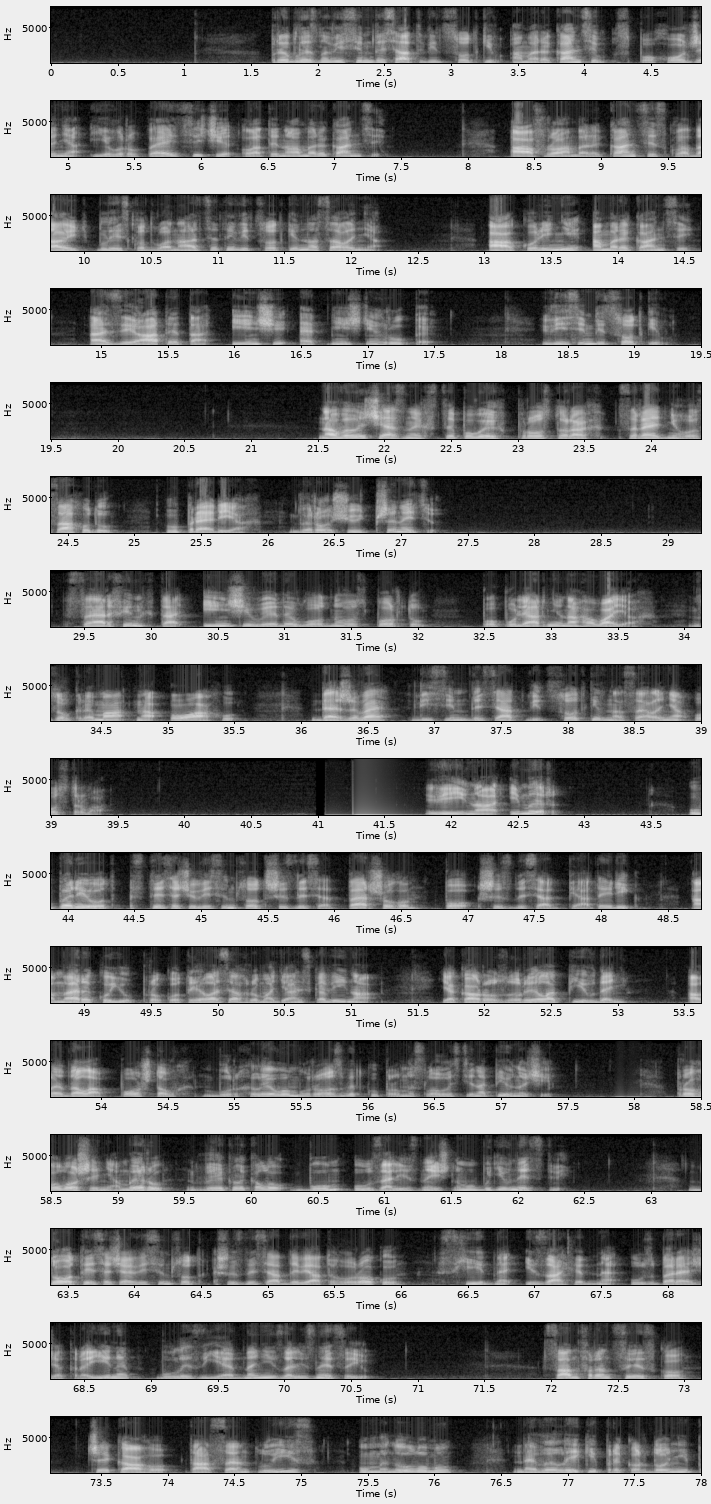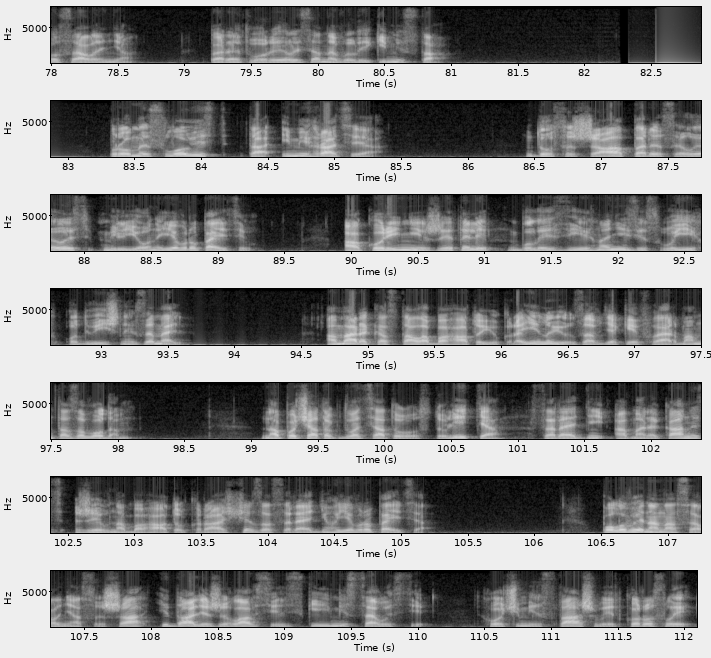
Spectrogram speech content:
Приблизно 80% американців з походження європейці чи латиноамериканці. Афроамериканці складають близько 12% населення, а корінні американці азіати та інші етнічні групи 8%. На величезних степових просторах середнього заходу у преріях вирощують пшеницю. Серфінг та інші види водного спорту популярні на Гаваях, зокрема на Оаху, де живе 80% населення острова. Війна і мир у період з 1861 по 65 рік Америкою прокотилася громадянська війна, яка розорила південь, але дала поштовх бурхливому розвитку промисловості на півночі. Проголошення миру викликало бум у залізничному будівництві. До 1869 року східне і західне узбережжя країни були з'єднані залізницею. Сан-Франциско, Чикаго та Сент-Луїс у минулому невеликі прикордонні поселення перетворилися на великі міста. Промисловість та імміграція до США переселились мільйони європейців, а корінні жителі були зігнані зі своїх одвічних земель. Америка стала багатою країною завдяки фермам та заводам. На початок ХХ століття середній американець жив набагато краще за середнього європейця. Половина населення США і далі жила в сільській місцевості, хоч міста швидко росли.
